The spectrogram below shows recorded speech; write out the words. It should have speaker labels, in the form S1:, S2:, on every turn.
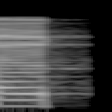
S1: Bye.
